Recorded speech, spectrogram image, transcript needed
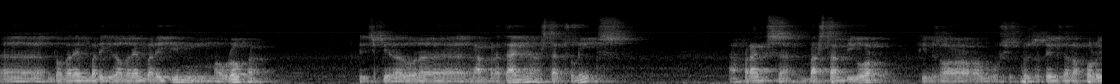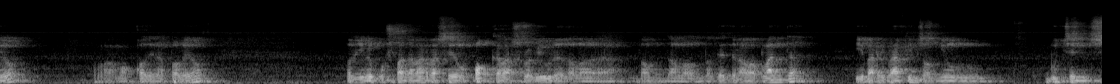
eh, del, dret, del dret marítim a Europa. Inspiradora a Gran Bretanya, als Estats Units, a França va estar en vigor fins a la revolució, fins a temps de Napoleó, amb el Codi Napoleó. El llibre Consolat de Mar va ser el poc que va sobreviure de la, del, del, del dret de nova planta i va arribar fins al 800,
